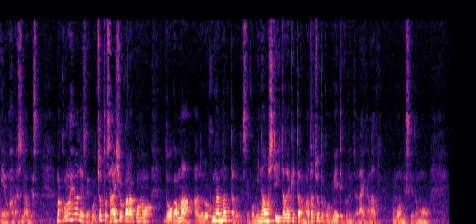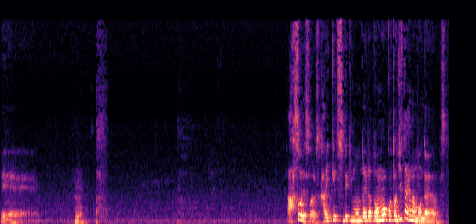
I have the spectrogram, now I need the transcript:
えお話なんです。まあ、この辺はですねこうちょっと最初からこの動画、まあ、あの録画になったらですねこう見直していただけたらまたちょっとこう見えてくるんじゃないかなと思うんですけども、えー、うん。あそうですそうです。解決すべき問題だと思うこと自体が問題なんですと。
